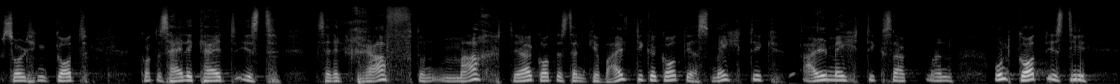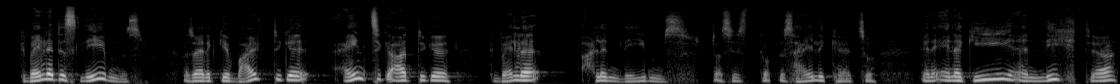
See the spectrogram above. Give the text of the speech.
solchen Gott. Gottes Heiligkeit ist seine Kraft und Macht. Ja, Gott ist ein gewaltiger Gott, er ist mächtig, allmächtig, sagt man. Und Gott ist die Quelle des Lebens. Also eine gewaltige, einzigartige Quelle allen Lebens. Das ist Gottes Heiligkeit. So eine Energie, ein Licht, ja,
